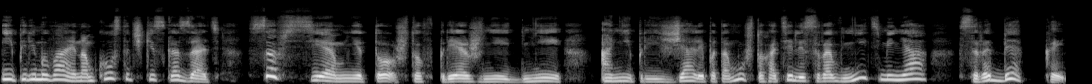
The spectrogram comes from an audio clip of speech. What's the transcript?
и, перемывая нам косточки, сказать «совсем не то, что в прежние дни», они приезжали потому, что хотели сравнить меня с Ребеккой.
